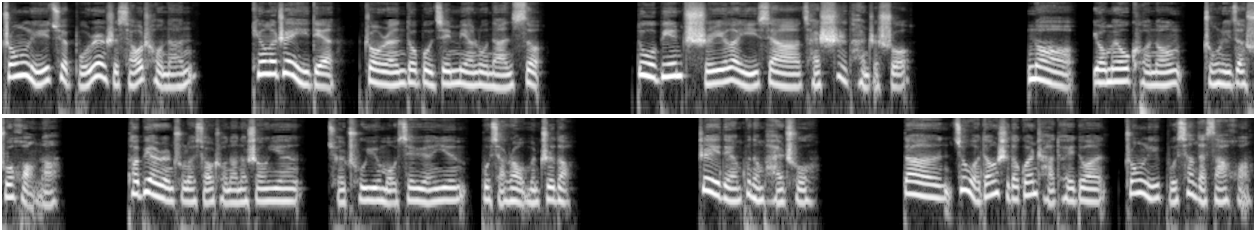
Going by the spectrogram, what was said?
钟离却不认识小丑男。听了这一点。众人都不禁面露难色，杜宾迟疑了一下，才试探着说：“那有没有可能钟离在说谎呢？他辨认出了小丑男的声音，却出于某些原因不想让我们知道。这一点不能排除，但就我当时的观察推断，钟离不像在撒谎。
